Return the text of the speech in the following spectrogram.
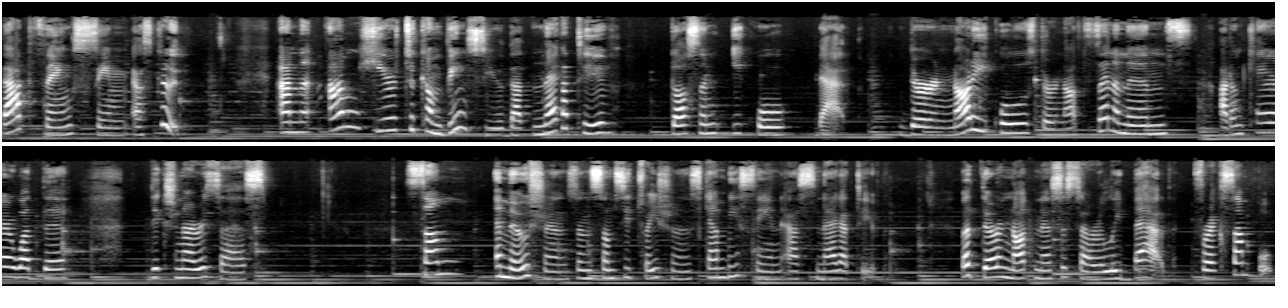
bad things seem as good. And I'm here to convince you that negative doesn't equal bad. They're not equals, they're not synonyms. I don't care what the dictionary says. Some emotions and some situations can be seen as negative, but they're not necessarily bad. For example,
